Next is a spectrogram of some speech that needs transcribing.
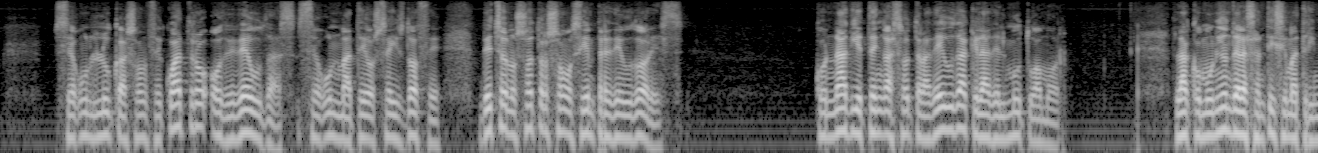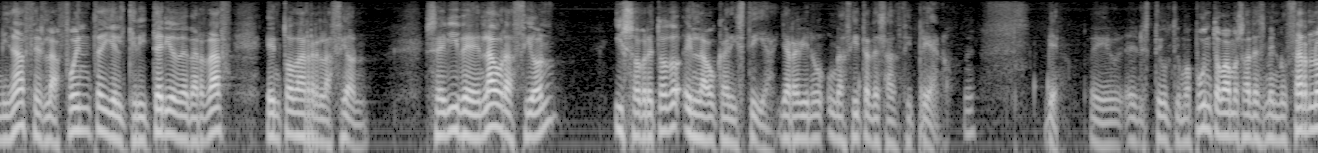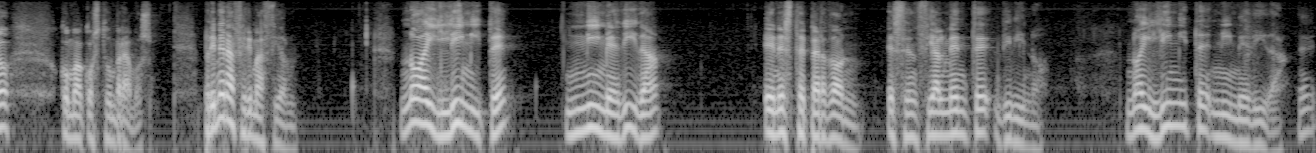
según Lucas 11.4, o de deudas, según Mateo 6.12. De hecho, nosotros somos siempre deudores. Con nadie tengas otra deuda que la del mutuo amor. La comunión de la Santísima Trinidad es la fuente y el criterio de verdad en toda relación. Se vive en la oración y sobre todo en la Eucaristía. Y ahora viene una cita de San Cipriano. ¿eh? Bien, en eh, este último punto vamos a desmenuzarlo como acostumbramos. Primera afirmación. No hay límite ni medida en este perdón esencialmente divino. No hay límite ni medida. ¿eh?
